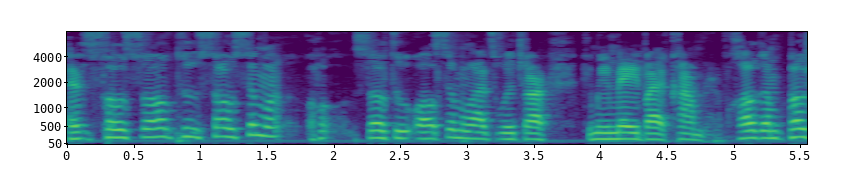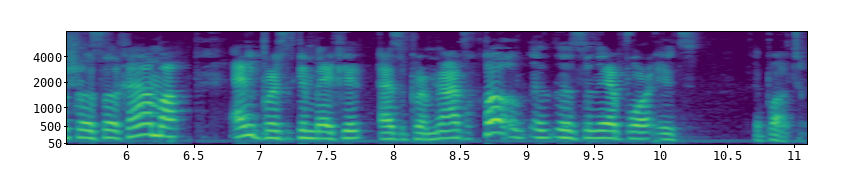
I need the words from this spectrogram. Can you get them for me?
And so, so to so similar, so to all similars which are can be made by a commoner any person can make it as a permanent. So therefore, it's the potter.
